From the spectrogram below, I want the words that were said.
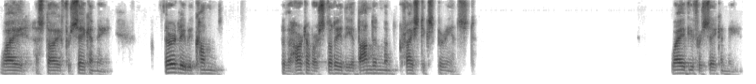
why hast thou forsaken me? Thirdly, we come to the heart of our study, the abandonment Christ experienced. Why have you forsaken me?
